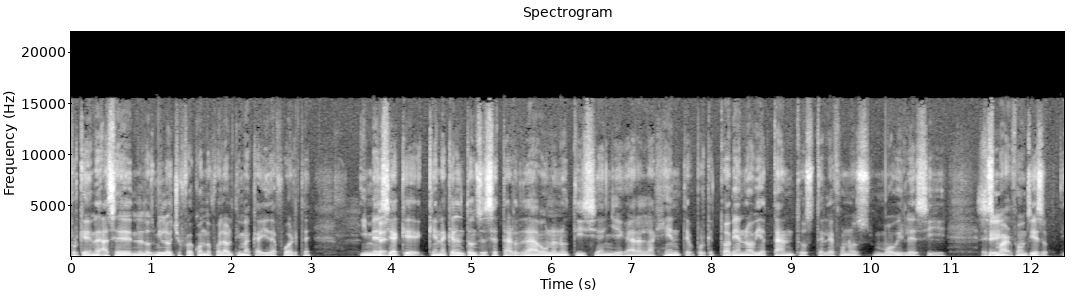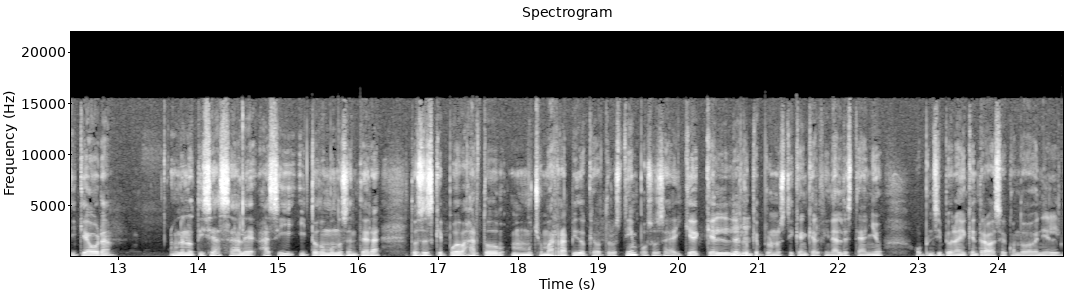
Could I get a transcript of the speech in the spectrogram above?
porque hace, en el 2008 fue cuando fue la última caída fuerte. Y me decía que, que, en aquel entonces se tardaba una noticia en llegar a la gente, porque todavía no había tantos teléfonos móviles y smartphones y eso. Y que ahora una noticia sale así y todo el mundo se entera, entonces que puede bajar todo mucho más rápido que otros tiempos, o sea, y que, que es lo que pronostican que al final de este año o principio del año que entra va a ser cuando va a venir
